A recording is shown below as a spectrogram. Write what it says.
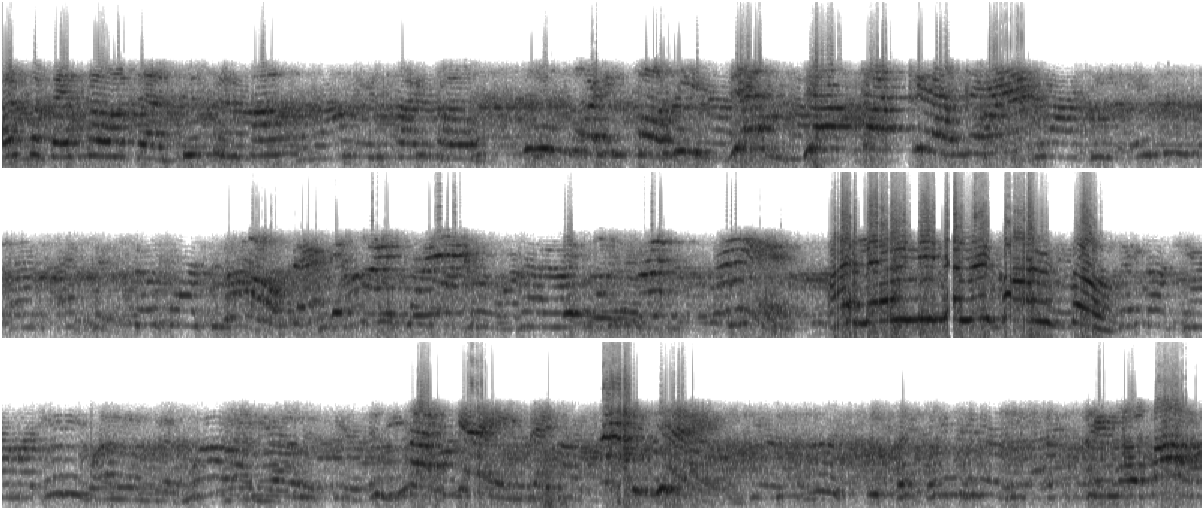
That's what they throw up there, 224? 244. He just jumped up there, man. Come on, man. Get my friend. Get my friend. I we need to record stuff. It's not a game, baby. Not a game. King Obama.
